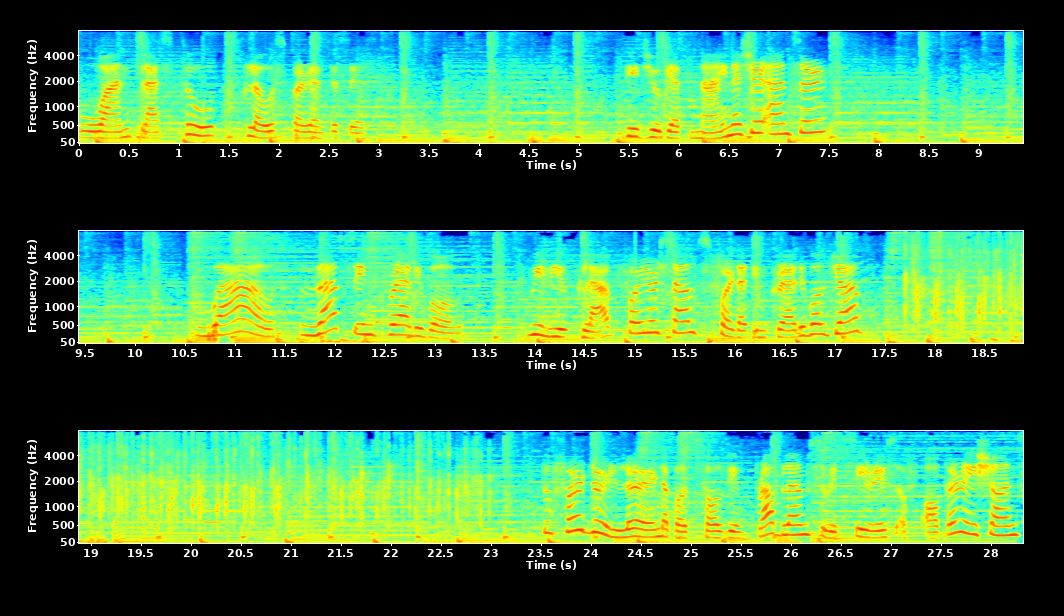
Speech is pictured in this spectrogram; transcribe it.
1 plus 2, close parenthesis. Did you get 9 as your answer? Wow, that's incredible! Will you clap for yourselves for that incredible job? Further learn about solving problems with series of operations,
